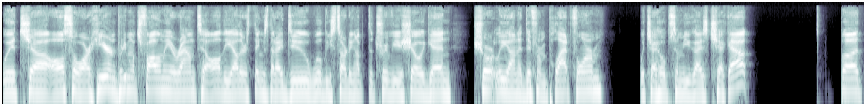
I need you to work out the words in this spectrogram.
which uh, also are here and pretty much follow me around to all the other things that I do. We'll be starting up the trivia show again shortly on a different platform, which I hope some of you guys check out. But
